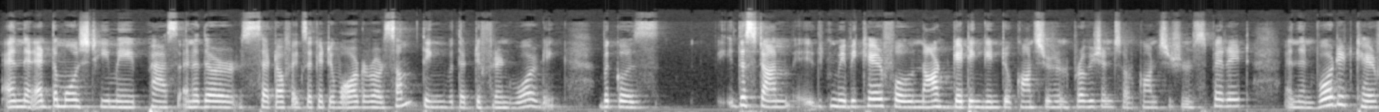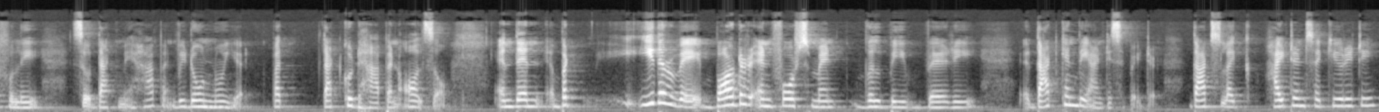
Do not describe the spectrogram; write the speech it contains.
and then at the most he may pass another set of executive order or something with a different wording because this time it may be careful not getting into constitutional provisions or constitutional spirit and then word it carefully so that may happen we don't know yet but that could happen also and then but either way, border enforcement will be very, that can be anticipated. That's like heightened security,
